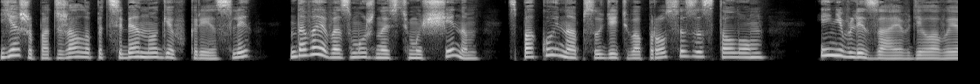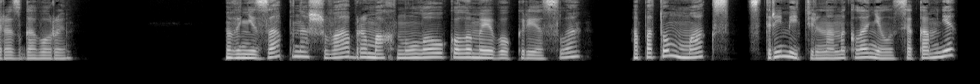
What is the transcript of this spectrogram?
Я же поджала под себя ноги в кресле, давая возможность мужчинам спокойно обсудить вопросы за столом и не влезая в деловые разговоры. Внезапно швабра махнула около моего кресла, а потом Макс стремительно наклонился ко мне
